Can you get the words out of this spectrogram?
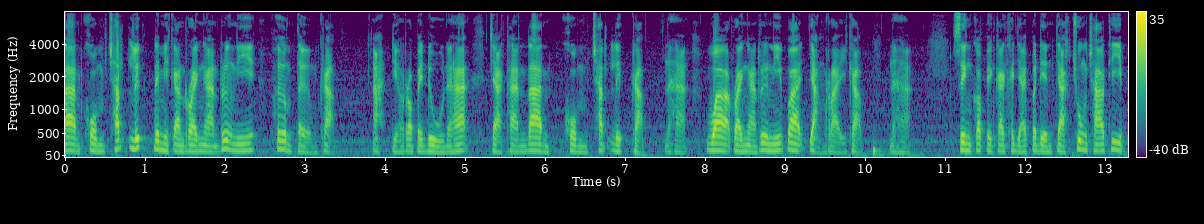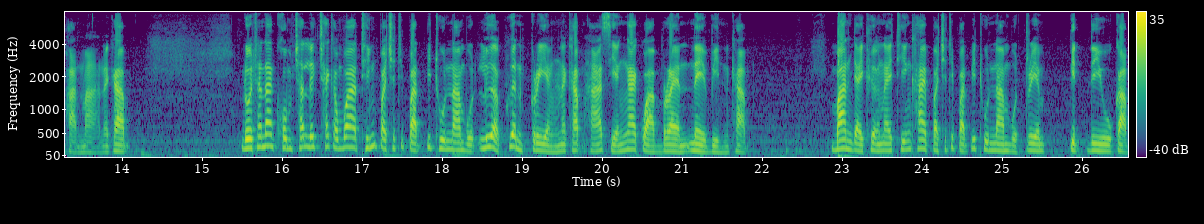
ด้านคมชัดลึกได้มีการรายงานเรื่องนี้เพิ่มเติมครับอะเดี๋ยวเราไปดูนะฮะจากทางด้านคมชัดลึกครับนะฮะว่ารายงานเรื่องนี้ว่าอย่างไรครับนะฮะซึ่งก็เป็นการขยายประเด็นจากช่วงเช้าที่ผ่านมานะครับ โดยทางด้านคมชัดลึกใช้คำว่าทิ้งประชาธิปัตย์วิทูลนามบุตรเลือกเพื่อนเกรียงนะครับหาเสียงง่ายกว่าแบรนด์เนวินครับ บ้านใหญ่เคืองในทิ้งค่ายประชาธิปัตย์วิทูลนามบุตรเตรียมปิดดีลกับ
